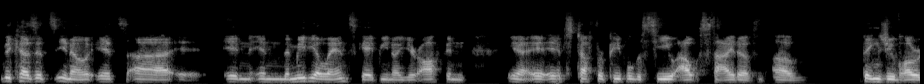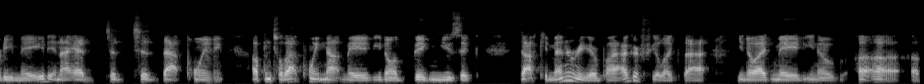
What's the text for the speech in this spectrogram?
Because it's you know it's uh in in the media landscape, you know, you're often yeah, it, it's tough for people to see you outside of of things you've already made. And I had to to that point up until that point not made you know a big music documentary or biography like that. You know, I'd made you know a, a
